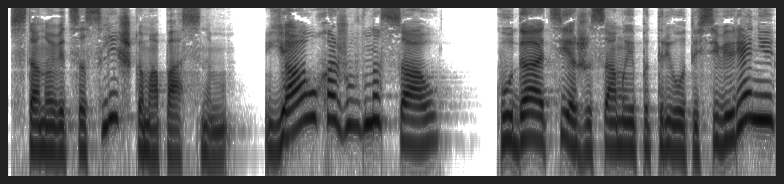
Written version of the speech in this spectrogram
становится слишком опасным, я ухожу в Нассау, куда те же самые патриоты-северяне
